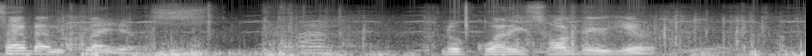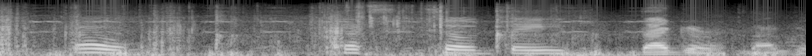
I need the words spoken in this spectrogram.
seven players. Ah. Look what he's holding here. Oh, that's so they. Dagger, dagger.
